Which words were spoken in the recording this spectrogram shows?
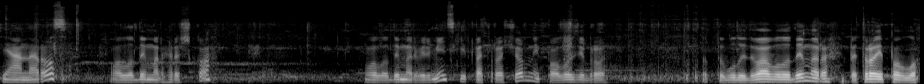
Тіана Рос, Володимир Гришко, Володимир Вільмінський, Петро Чорний, Павло Зіброй. Тобто будуть два Володимира, Петро і Павло.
